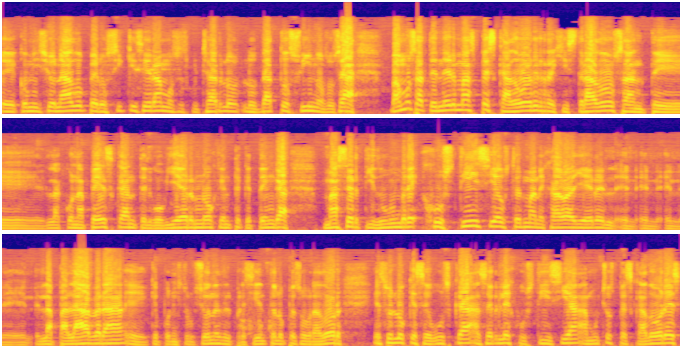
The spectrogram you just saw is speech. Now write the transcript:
eh, comisionado, pero sí quisiéramos escuchar lo, los datos finos, o sea, vamos a tener más pescadores registrados ante la CONAPESCA, ante el gobierno, gente que tenga más certidumbre, justicia, usted manejaba ayer el, el, el, la palabra eh, que por instrucciones del presidente López Obrador, eso es lo que se busca, hacerle justicia a muchos pescadores,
